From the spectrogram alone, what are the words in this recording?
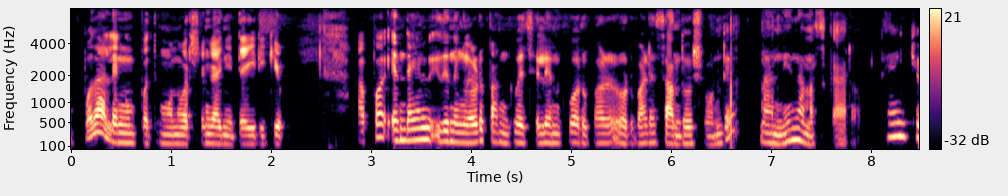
മുപ്പത് അല്ലെങ്കിൽ മുപ്പത്തി മൂന്ന് വർഷം കഴിഞ്ഞിട്ടായിരിക്കും. അപ്പോൾ എന്തായാലും ഇത് നിങ്ങളോട് പങ്കുവച്ചതിൽ എനിക്ക് ഒരുപാട് ഒരുപാട് സന്തോഷമുണ്ട്. നന്ദി നമസ്കാരം. താങ്ക്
